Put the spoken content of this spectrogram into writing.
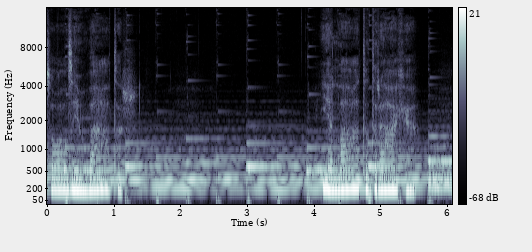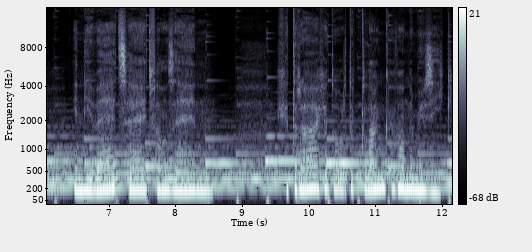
Zoals in water. Je laten dragen in die wijsheid van zijn, gedragen door de klanken van de muziek.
